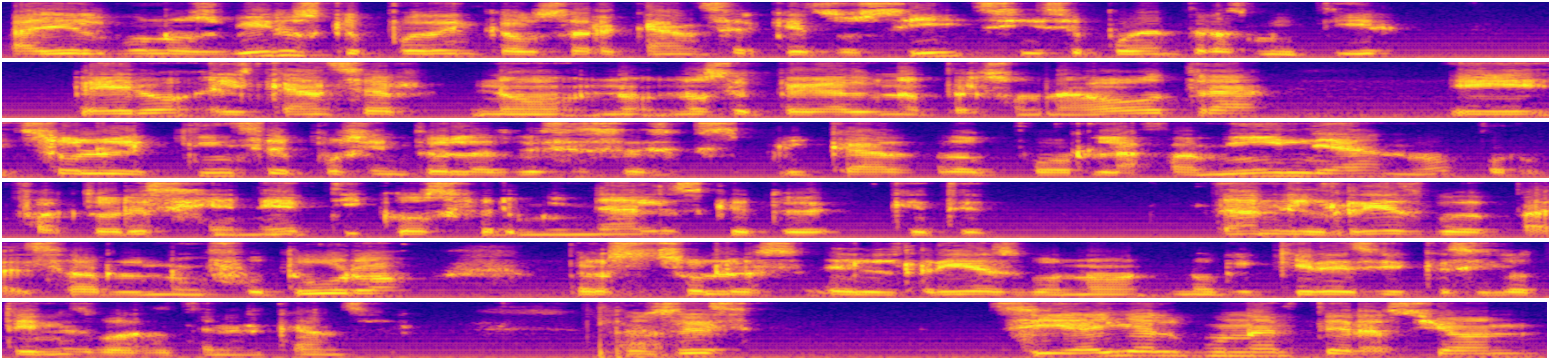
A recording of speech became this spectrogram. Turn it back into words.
Hay algunos virus que pueden causar cáncer, que eso sí, sí se pueden transmitir, pero el cáncer no, no, no se pega de una persona a otra. Eh, solo el 15% de las veces es explicado por la familia, ¿no? por factores genéticos, germinales que que te dan el riesgo de padecerlo en un futuro, pero eso solo es el riesgo, no, no que quiere decir que si lo tienes vas a tener cáncer. Entonces, Si hay alguna alteración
